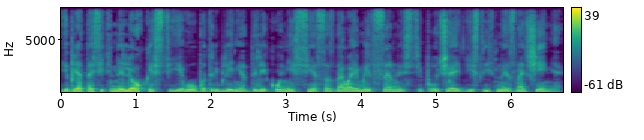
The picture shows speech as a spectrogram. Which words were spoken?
и при относительной легкости его употребления далеко не все создаваемые ценности получают действительное значение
